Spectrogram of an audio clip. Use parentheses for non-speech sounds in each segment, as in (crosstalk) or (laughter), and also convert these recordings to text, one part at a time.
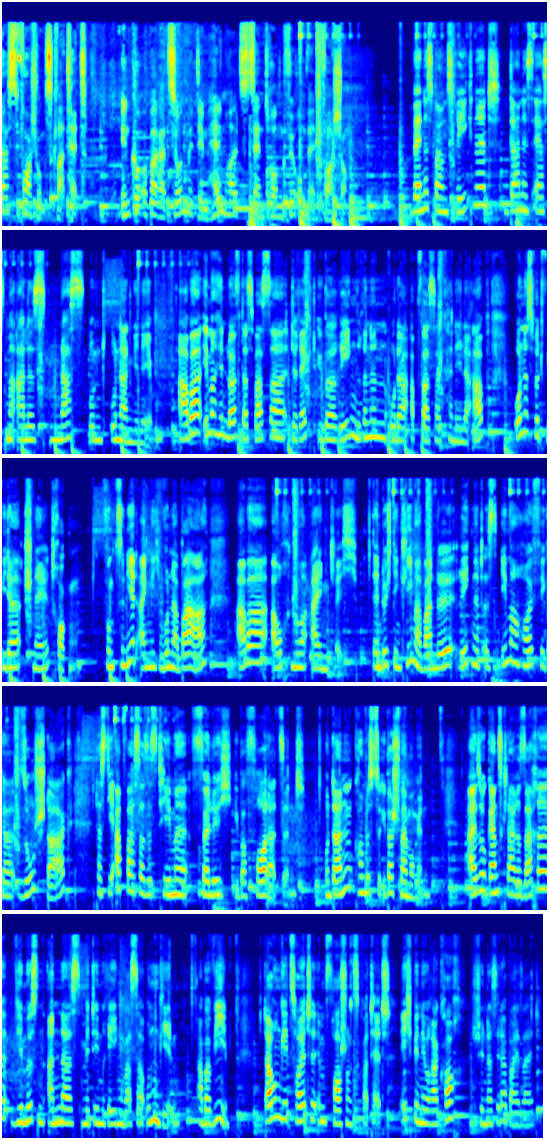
Das Forschungsquartett in Kooperation mit dem Helmholtz Zentrum für Umweltforschung. Wenn es bei uns regnet, dann ist erstmal alles nass und unangenehm. Aber immerhin läuft das Wasser direkt über Regenrinnen oder Abwasserkanäle ab und es wird wieder schnell trocken. Funktioniert eigentlich wunderbar, aber auch nur eigentlich. Denn durch den Klimawandel regnet es immer häufiger so stark, dass die Abwassersysteme völlig überfordert sind. Und dann kommt es zu Überschwemmungen. Also ganz klare Sache, wir müssen anders mit dem Regenwasser umgehen. Aber wie? Darum geht es heute im Forschungsquartett. Ich bin Deborah Koch, schön, dass ihr dabei seid.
